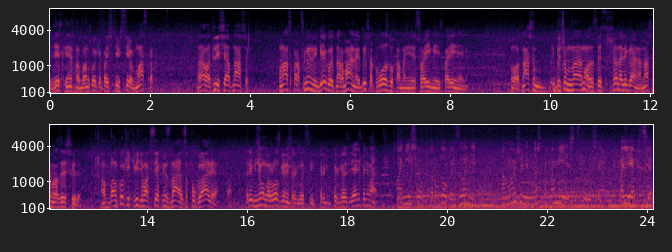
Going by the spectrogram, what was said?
Здесь, конечно, в Бангкоке почти все в масках, да, в отличие от наших. У нас спортсмены бегают нормально и дышат воздухом, а не своими испарениями. Вот, нашим, причем, ну, совершенно легально, нашим разрешили. А в Бангкоке их, видимо, всех, не знаю, запугали. Там, ремнем и розгами пригласить. При- пригроз- Я не понимаю. Они еще в бордовой зоне, а мы уже немножко поменьше случаев, полегче.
